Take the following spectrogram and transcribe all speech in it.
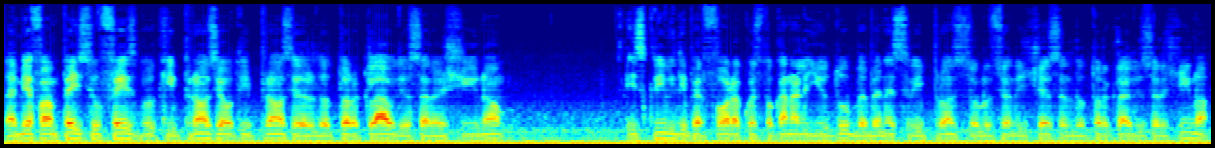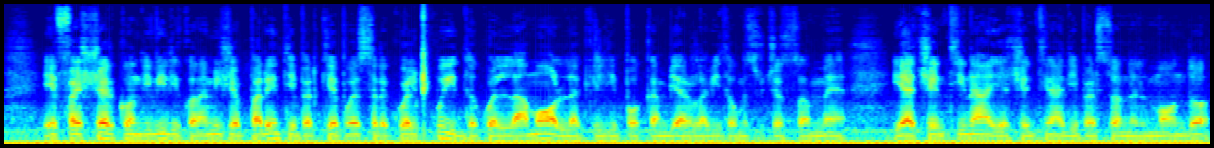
la mia fanpage su Facebook Ipnosi Autoipnosi del dottor Claudio Saracino Iscriviti per favore a questo canale YouTube Benessere Ipnosi Soluzioni di CS del dottor Claudio Saracino e fai share, condividi con amici e parenti perché può essere quel quid, quella molla che gli può cambiare la vita come è successo a me e a centinaia e centinaia di persone nel mondo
